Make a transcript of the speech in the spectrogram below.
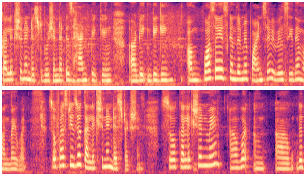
collection and distribution that is hand picking digging बहुत सारे इसके अंदर में पॉइंट्स है we will see them one by one so first is your collection and destruction so collection में what the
